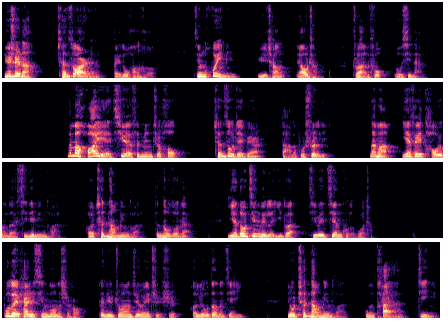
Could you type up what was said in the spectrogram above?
于是呢，陈粟二人北渡黄河，经惠民、禹城、聊城，转赴鲁西南。那么华野七月分兵之后，陈粟这边打得不顺利，那么叶飞、陶勇的西进兵团和陈塘兵团分头作战，也都经历了一段极为艰苦的过程。部队开始行动的时候，根据中央军委指示和刘邓的建议，由陈塘兵团攻泰安、济宁，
